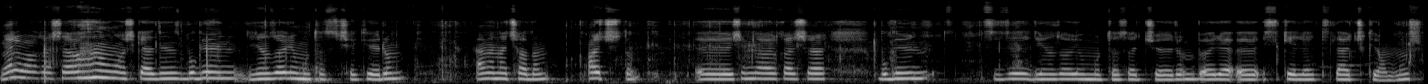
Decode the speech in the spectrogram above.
Merhaba arkadaşlar, hoş geldiniz. Bugün dinozor yumurtası çekiyorum. Hemen açalım. Açtım. Ee, şimdi arkadaşlar bugün size dinozor yumurtası açıyorum. Böyle e, iskeletler çıkıyormuş.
